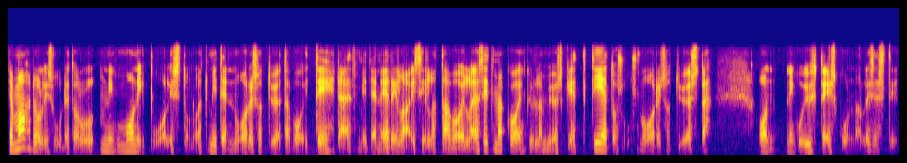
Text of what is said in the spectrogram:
ja mahdollisuudet on niin kuin monipuolistunut, että miten nuorisotyötä voi tehdä, että miten erilaisilla tavoilla. Ja sitten mä koen kyllä myöskin, että tietoisuus nuorisotyöstä on niin kuin yhteiskunnallisesti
